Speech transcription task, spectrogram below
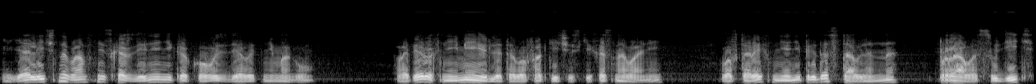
Я лично вам снисхождения никакого сделать не могу. Во-первых, не имею для того фактических оснований. Во-вторых, мне не предоставлено право судить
